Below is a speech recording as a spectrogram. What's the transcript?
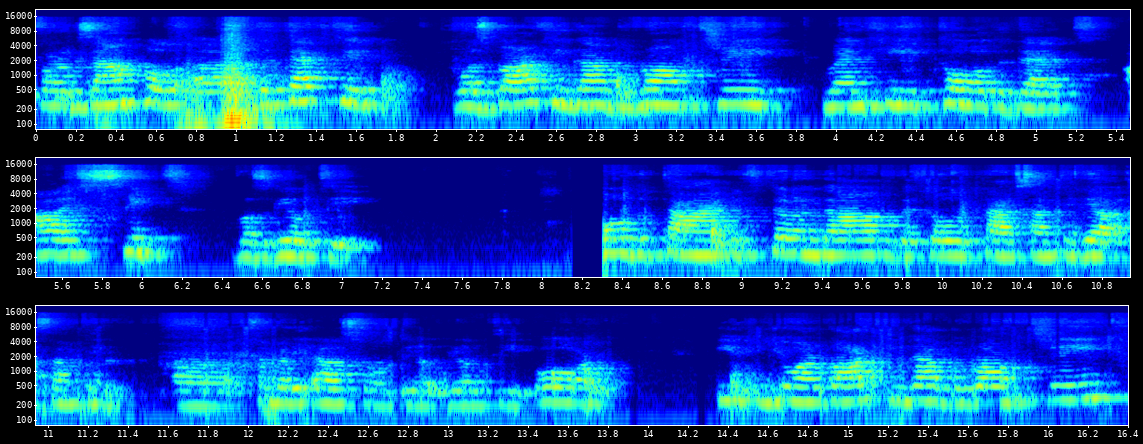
For example, a detective was barking up the wrong tree when he thought that Alex Smith was guilty. All the time, it turned out that all the time something else, something, uh, somebody else was guilty. Or if you are barking up the wrong tree,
